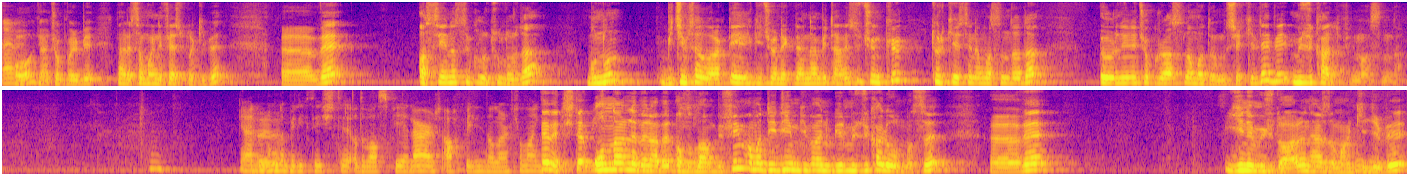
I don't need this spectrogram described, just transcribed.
Evet. o. Yani çok böyle bir neredeyse manifesto gibi. E, ve Asya Nasıl Kurtulur da bunun biçimsel olarak da en ilginç örneklerinden bir tanesi. Çünkü Türkiye sinemasında da örneğine çok rastlamadığımız şekilde bir müzikal film aslında. Yani Evet. bununla birlikte işte Adı Vasfiyeler, Ah Belindalar falan gibi. Evet işte bir- onlarla beraber anılan bir film ama dediğim gibi hani bir müzikal olması e, ve yine Müjdar'ın her zamanki Hı hı. gibi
